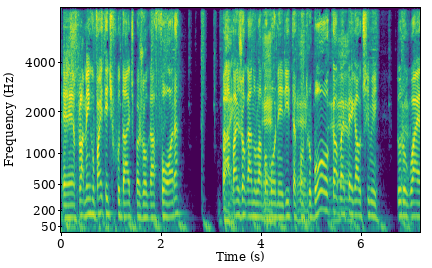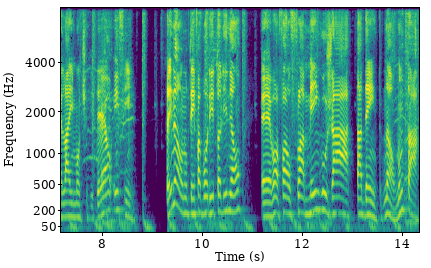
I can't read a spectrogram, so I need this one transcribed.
É, o Flamengo vai ter dificuldade para jogar fora. Tá? Vai. vai jogar no La Bombonera é, contra o Boca, é. vai pegar o time do Uruguai lá em Montevidéu, enfim. Sei não, não tem favorito ali não. É, vou falar, o Flamengo já tá dentro. Não, não tá.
